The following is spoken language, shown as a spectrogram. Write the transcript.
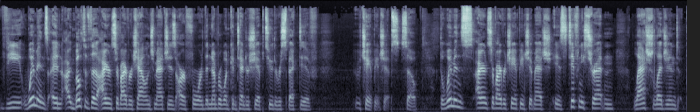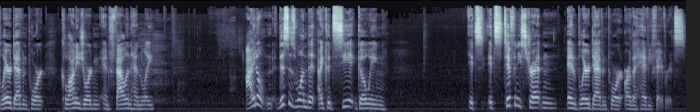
The women's and uh, both of the Iron Survivor Challenge matches are for the number one contendership to the respective championships. So the women's Iron Survivor Championship match is Tiffany Stratton, Lash Legend, Blair Davenport, Kelani Jordan, and Fallon Henley. I don't. This is one that I could see it going. It's it's Tiffany Stratton and Blair Davenport are the heavy favorites.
